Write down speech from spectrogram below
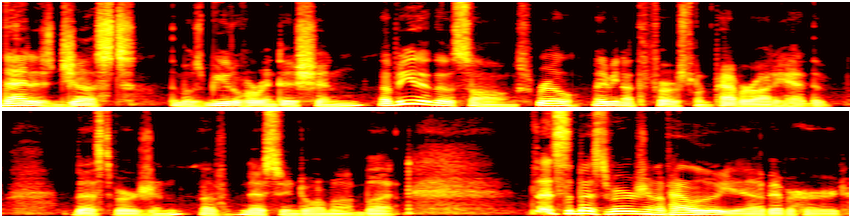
That is just the most beautiful rendition of either of those songs. Real, maybe not the first one. Pavarotti had the best version of Nessun Dorma, but that's the best version of Hallelujah I've ever heard,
